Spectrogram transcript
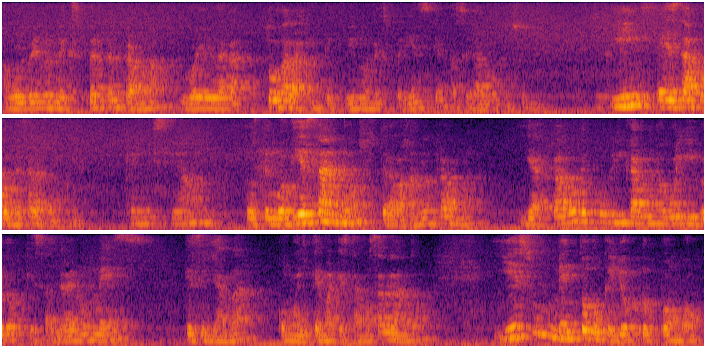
a volverme una experta en trauma y voy a ayudar a toda la gente que vive una experiencia a hacer algo con su vida. Y esa promesa la cumplí. Entonces tengo 10 años trabajando en trauma y acabo de publicar un nuevo libro que saldrá en un mes que se llama como el tema que estamos hablando y es un método que yo propongo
